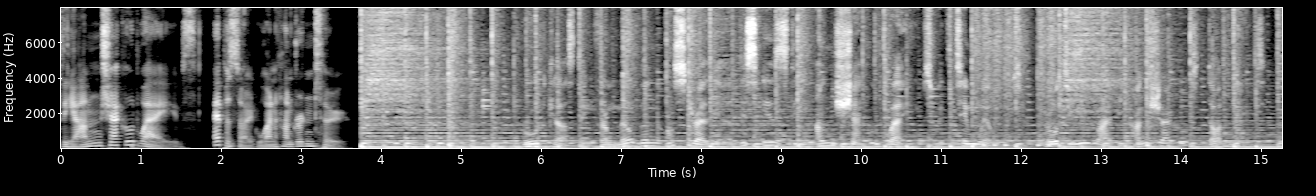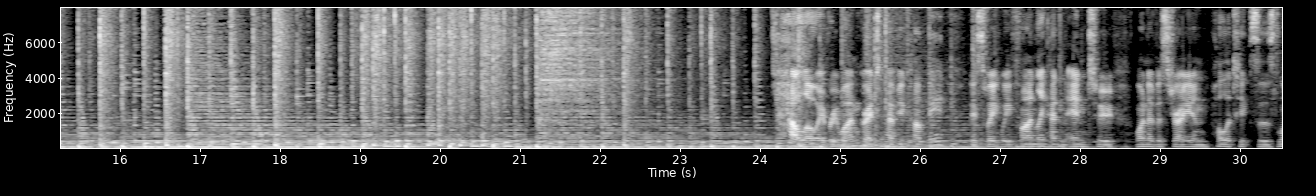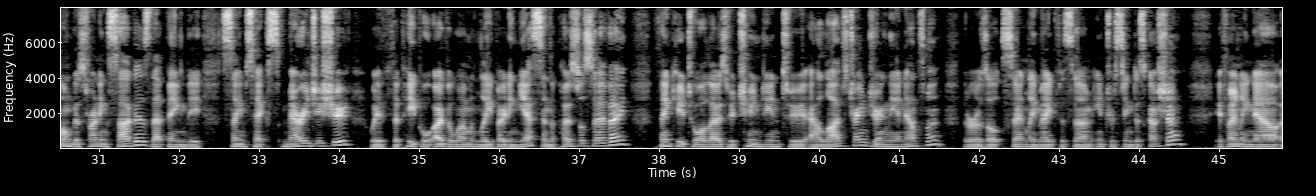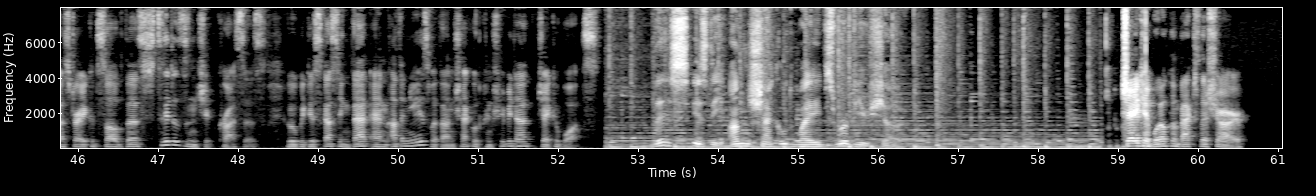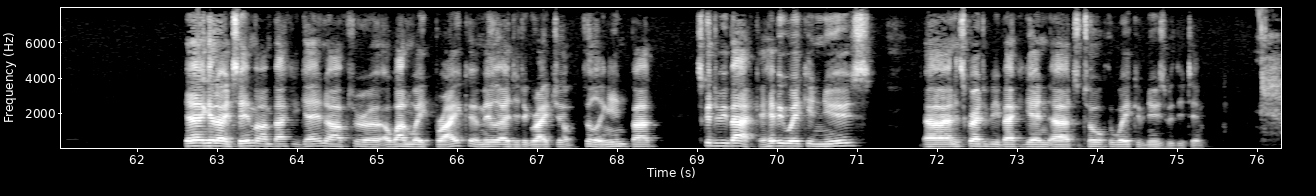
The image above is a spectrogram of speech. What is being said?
The Unshackled Waves, Episode 102. Broadcasting from Melbourne, Australia, this is The Unshackled Waves with Tim Wills, brought to you by theunshackled.net. Hello, everyone. Great to have your company. This week we finally had an end to one of Australian politics' longest running sagas, that being the same sex marriage issue, with the people overwhelmingly voting yes in the postal survey. Thank you to all those who tuned in to our live stream during the announcement. The results certainly made for some interesting discussion. If only now Australia could solve the citizenship crisis. We will be discussing that and other news with Unshackled contributor Jacob Watts. This is the Unshackled Waves Review Show. Jacob, welcome back to the show. Yeah, g'day Tim. I'm back again after a, a one week break. Amelia did a great job filling in, but it's good to be back. A heavy week in news, uh, and it's great to be back again uh, to talk the week of news with you, Tim.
